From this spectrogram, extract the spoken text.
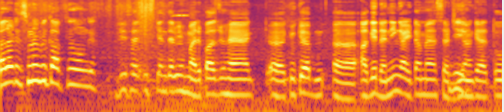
कलर इसमें भी काफ़ी होंगे। जी सर इसके अंदर भी हमारे पास जो है क्योंकि अब आगे रनिंग आइटम है सर्दियों का तो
